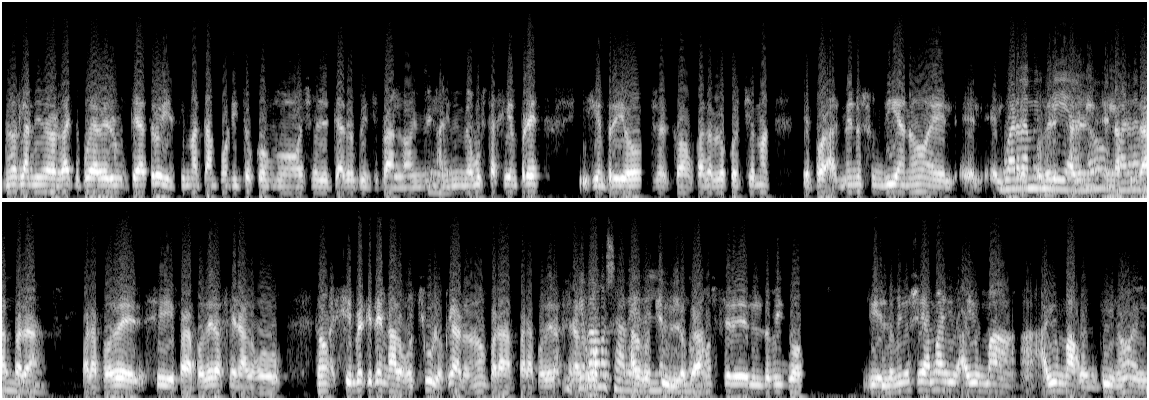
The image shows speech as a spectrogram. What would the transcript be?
no es la misma verdad que puede haber un teatro y encima tan bonito como es el teatro principal. ¿no? A, mí, Sí. a mí me gusta siempre, y siempre yo, o sea, cuando, cuando hablo con Chema, de por al menos un día, ¿no? El, el, el- el Guárdame un poder día, estar en, ¿no? en la ciudad para, para poder, sí, para poder hacer algo. No, siempre que tenga algo chulo, claro, ¿no? Para, para poder hacer qué algo, vamos a ver algo chulo. Lo que vamos a hacer el domingo y el domingo se llama Hay, un, ma- hay un mago en ti, ¿no? El,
